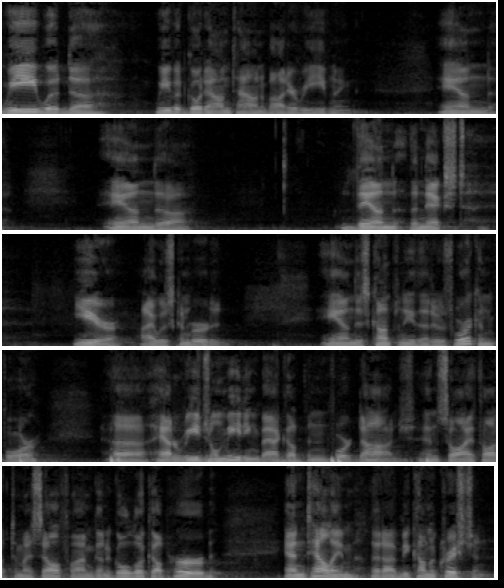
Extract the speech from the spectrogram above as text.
we would uh, we would go downtown about every evening, and and uh, then the next year I was converted, and this company that I was working for uh, had a regional meeting back up in Fort Dodge. And so I thought to myself, well, I'm going to go look up Herb and tell him that I've become a Christian.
